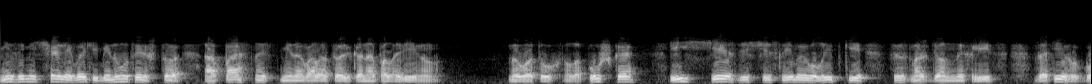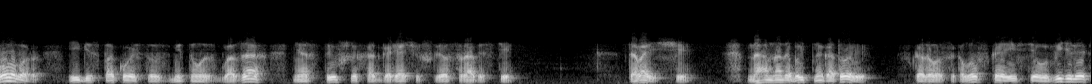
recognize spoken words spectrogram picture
не замечали в эти минуты, что опасность миновала только наполовину. Но вот ухнула пушка, и исчезли счастливые улыбки с изможденных лиц, затих говор, и беспокойство взметнулось в глазах, не остывших от горячих слез радости. «Товарищи, «Нам надо быть наготове», — сказала Соколовская, и все увидели,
